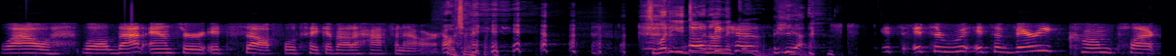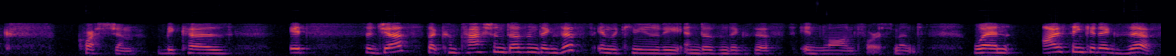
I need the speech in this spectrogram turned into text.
wow. Well, that answer itself will take about a half an hour. Okay. So what are you Well, doing on the because- ground? yeah It's it's a it's a very complex question because it suggests that compassion doesn't exist in the community and doesn't exist in law enforcement when I think it exists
